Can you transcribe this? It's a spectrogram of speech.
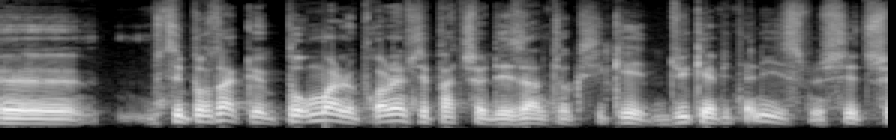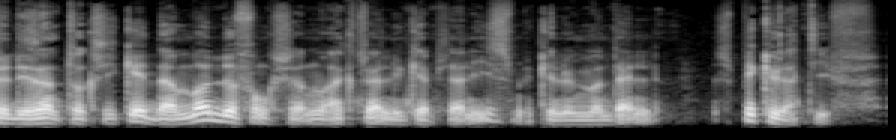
Euh, c'est pour ça que pour moi le problème c'est pas de se désintoxiquer du capitalisme, c'est de se désintoxiquer d'un mode de fonctionnement actuel du capitalisme qui est le modèle spéculatif.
